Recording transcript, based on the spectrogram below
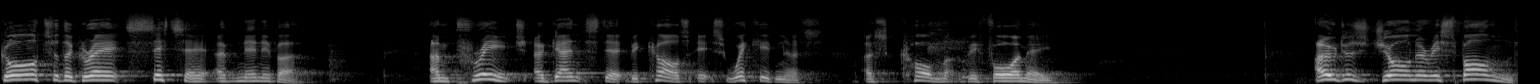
Go to the great city of Nineveh and preach against it because its wickedness has come before me. How does Jonah respond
